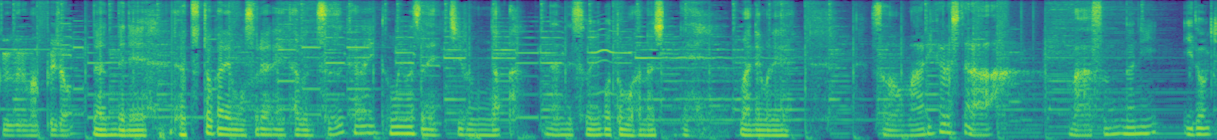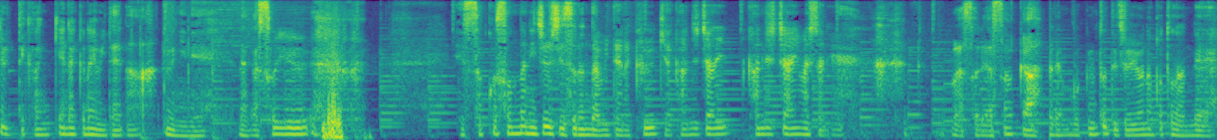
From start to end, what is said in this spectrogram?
Google マップ上。なんでね、夏とかでもそれはね、多分続かないと思いますね。自分が。なんでそういうことも話してね。まあでもね、その周りからしたら、まあそんなに移動距離って関係なくないみたいな風にね、なんかそういう え、そこそんなに重視するんだみたいな空気は感じちゃい、感じちゃいましたね。まあそりゃそうか。でも僕にとって重要なことなんで、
